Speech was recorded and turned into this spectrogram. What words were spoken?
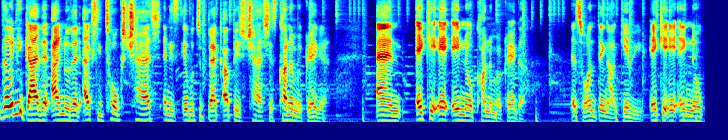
The only guy that I know that actually talks trash and is able to back up his trash is Conor McGregor. And AKA ain't no Conor McGregor. That's one thing I'll give you. AKA ain't no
